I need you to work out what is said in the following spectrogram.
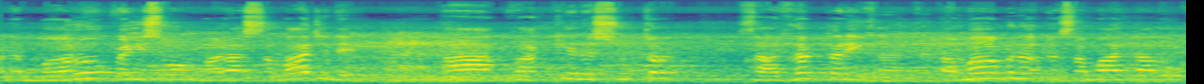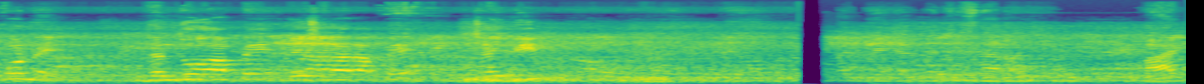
અને મારો પૈસો મારા સમાજને આ વાક્યને સૂત્ર સાધક કરી તમામ સમાજના લોકોને ધંધો આપે, રોજગાર આપે. જય Bhim. Bhat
